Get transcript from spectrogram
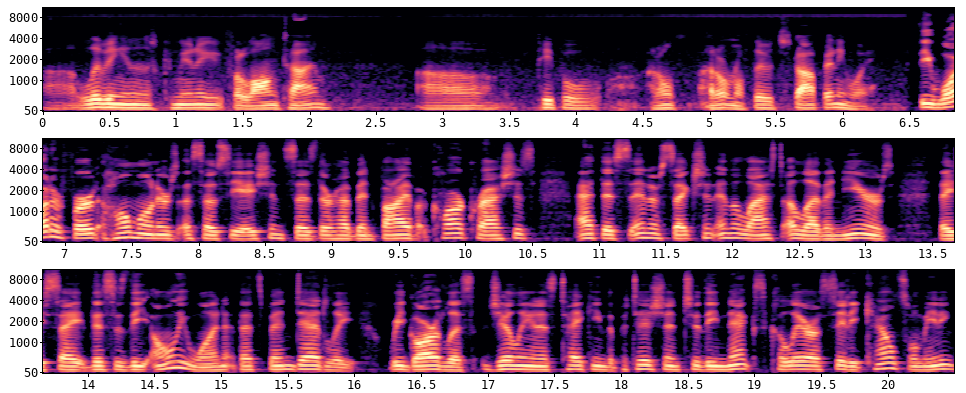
uh, living in this community for a long time, uh, people, I don't, I don't know if they would stop anyway. The Waterford Homeowners Association says there have been five car crashes at this intersection in the last 11 years. They say this is the only one that's been deadly. Regardless, Jillian is taking the petition to the next Calera City Council meeting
